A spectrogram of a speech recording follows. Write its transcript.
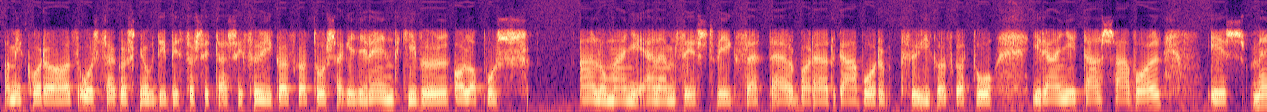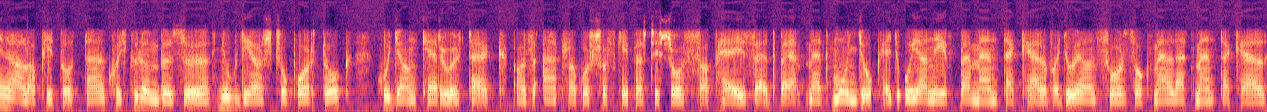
amikor az Országos Nyugdíjbiztosítási Főigazgatóság egy rendkívül alapos állományi elemzést végzett el Barát Gábor főigazgató irányításával, és megállapították, hogy különböző nyugdíjas csoportok hogyan kerültek az átlagoshoz képest is rosszabb helyzetbe, mert mondjuk egy olyan évben mentek el, vagy olyan szorzók mellett mentek el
